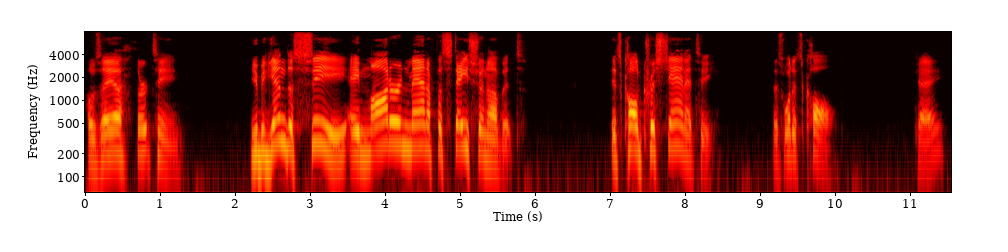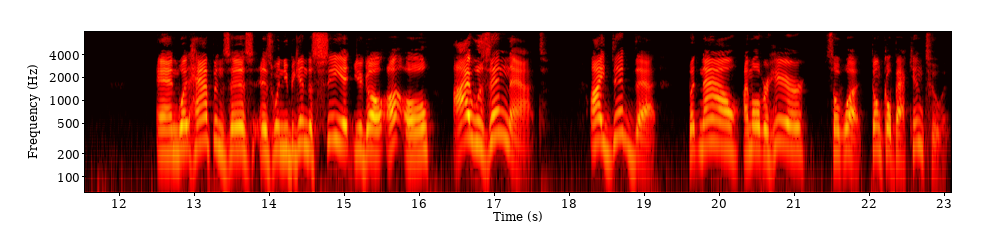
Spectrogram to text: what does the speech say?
Hosea 13, you begin to see a modern manifestation of it. It's called Christianity. That's what it's called. Okay? And what happens is, is when you begin to see it, you go, uh oh, I was in that. I did that. But now I'm over here, so what? Don't go back into it.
